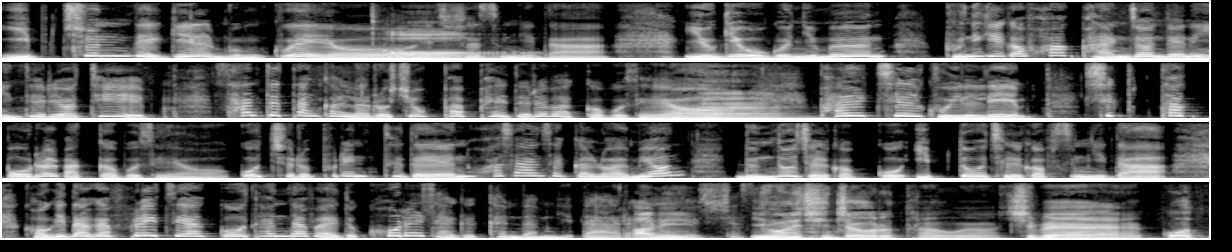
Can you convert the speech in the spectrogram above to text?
입춘대길 문구예요. 어. 해주셨습니다. 6259님은 분위기가 확 반전되는 인테리어 팁. 산뜻한 컬러로 쇼파 패드를 바꿔보세요. 네. 8791님, 식탁보를 바꿔보세요. 꽃으로 프린트된 화사한 색깔로 하면 눈도 즐겁고 입도 즐겁습니다. 거기다가 프레지아 꽃 한다 봐도 코를 자극한답니다. 아니 알려주셨어요. 이거는 진짜 그렇더라고요. 집에 꽃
